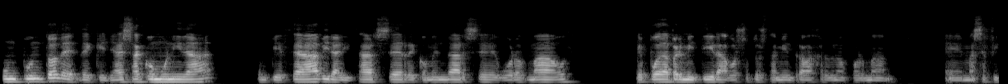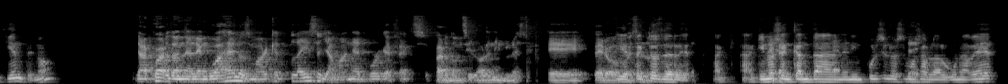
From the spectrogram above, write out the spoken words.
un punto de, que ya esa comunidad empiece a viralizarse, recomendarse, word of mouth, que pueda permitir a vosotros también trabajar de una forma eh, más eficiente, ¿no? De acuerdo, en el lenguaje de los marketplaces se llama network effects, perdón si lo hablo en inglés, eh, pero... Y pues, efectos de red. Aquí, nos encantan en Impulse y los hemos hablado alguna vez.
